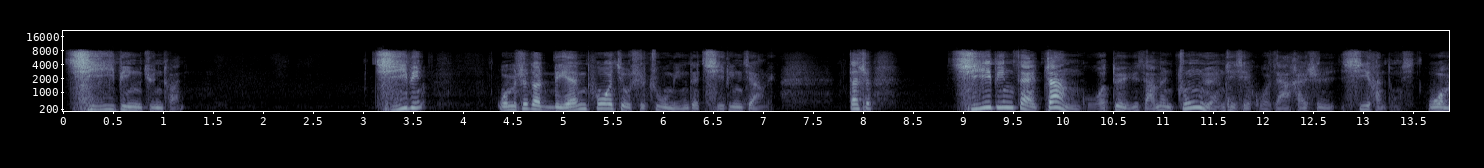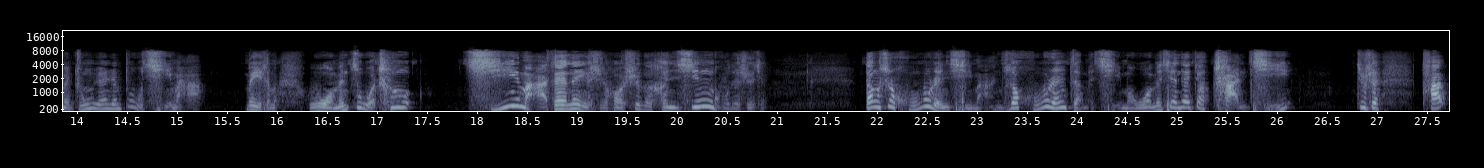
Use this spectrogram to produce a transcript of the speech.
骑兵军团。骑兵，我们知道廉颇就是著名的骑兵将领，但是。骑兵在战国对于咱们中原这些国家还是稀罕东西。我们中原人不骑马，为什么？我们坐车，骑马在那时候是个很辛苦的事情。当时胡人骑马，你知道胡人怎么骑吗？我们现在叫铲骑，就是他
